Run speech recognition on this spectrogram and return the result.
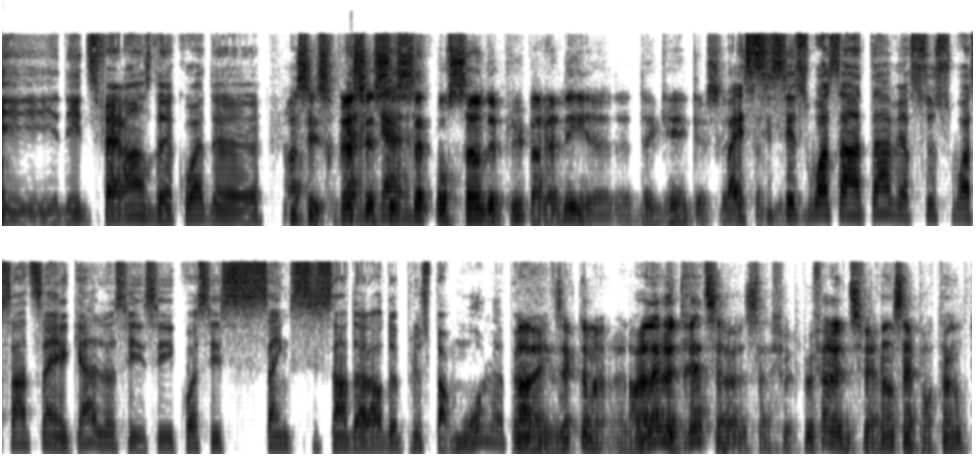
il, y a des, différences de quoi? De, ah, c'est presque 6-7% de plus par année de, gains que ça. Ben, si c'est 60 ans versus 65 ans, c'est quoi? C'est 500-600 de plus par mois? Là, ah, exactement. Alors, à la retraite, ça, peut faire une différence importante.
